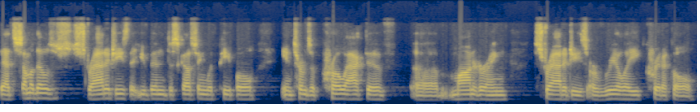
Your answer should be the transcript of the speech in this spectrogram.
that some of those strategies that you've been discussing with people in terms of proactive uh, monitoring strategies are really critical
